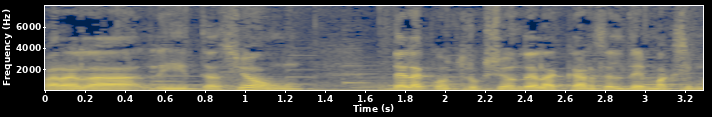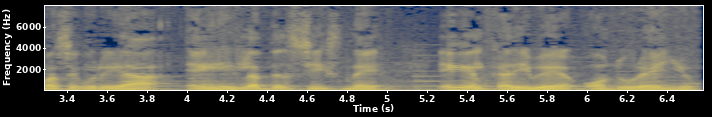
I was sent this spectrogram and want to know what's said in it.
para la licitación de la construcción de la cárcel de máxima seguridad en Islas del Cisne, en el Caribe hondureño.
